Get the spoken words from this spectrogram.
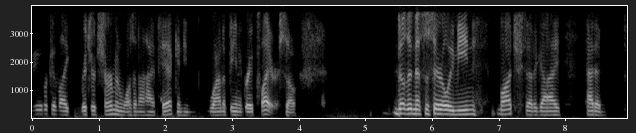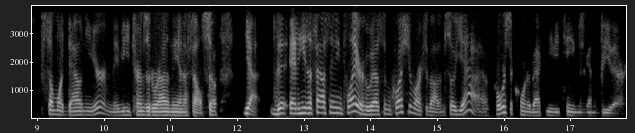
you look at like Richard Sherman wasn't a high pick, and he wound up being a great player. So doesn't necessarily mean much that a guy had a somewhat down year and maybe he turns it around in the NFL. So yeah, the, and he's a fascinating player who has some question marks about him. So yeah, of course a cornerback needy team is going to be there.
